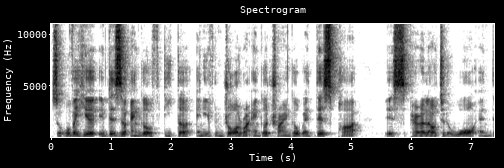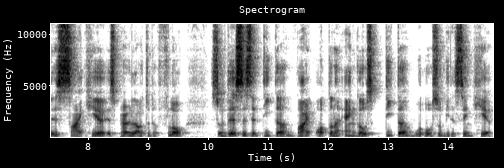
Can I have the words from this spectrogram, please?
So over here, if this is your angle of theta and you have to draw a right angle triangle where this part is parallel to the wall and this side here is parallel to the floor. So this is the theta by alternate angles, theta will also be the same here.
